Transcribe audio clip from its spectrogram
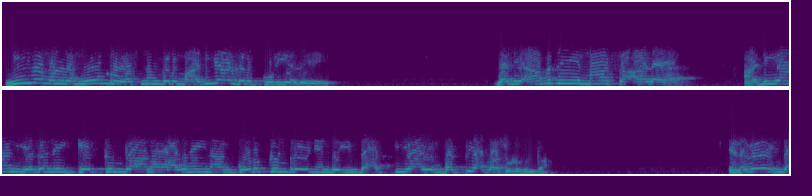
மீதமுள்ள மூன்று வசனங்களும் அடியார்களுக்குரியது. வலி அபதி மா அடியான் எதனை கேட்கின்றானோ அதனை நான் கொடுக்கின்றேன் என்று இந்த அத்தியாயம் பற்றி அல்லாஹ் சொல்லுகின்றான். எனவே இந்த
